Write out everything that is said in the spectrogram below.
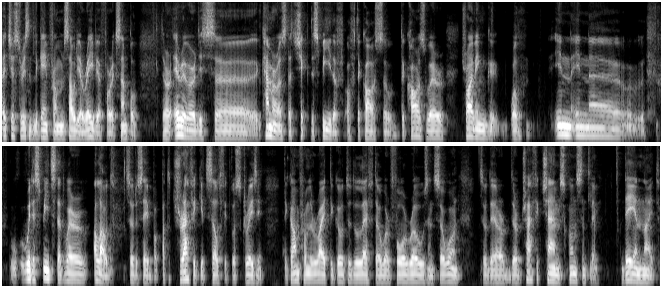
I just recently came from Saudi Arabia, for example. There are everywhere these uh, cameras that check the speed of, of the cars. So the cars were driving well in in uh, with the speeds that were allowed, so to say. But, but the traffic itself, it was crazy. They come from the right, they go to the left over four rows and so on. So there are there are traffic jams constantly, day and night.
